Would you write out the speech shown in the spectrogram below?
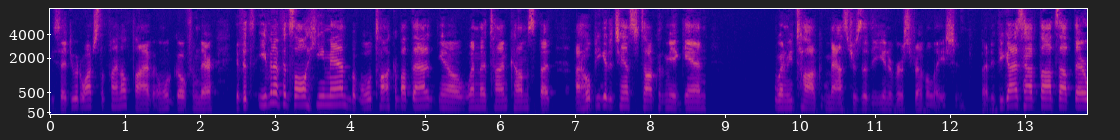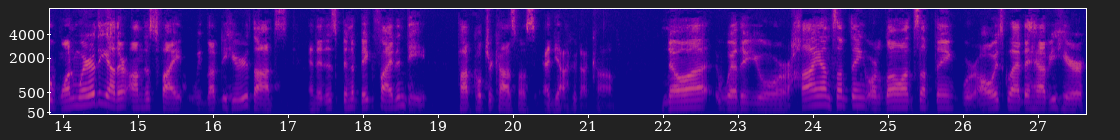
You said you would watch the final five, and we'll go from there. If it's even if it's all He-Man, but we'll talk about that, you know, when the time comes. But I hope you get a chance to talk with me again when we talk Masters of the Universe Revelation. But if you guys have thoughts out there, one way or the other, on this fight, we'd love to hear your thoughts. And it has been a big fight indeed popculturecosmos at yahoo.com. Noah, whether you're high on something or low on something, we're always glad to have you here.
